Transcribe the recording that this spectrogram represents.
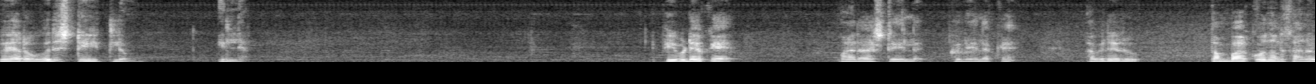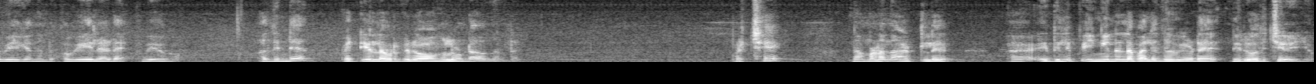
വേറെ ഒരു സ്റ്റേറ്റിലും ഇല്ല. ഇപ്പം ഇവിടെയൊക്കെ മഹാരാഷ്ട്രയിൽ പുനെയിലൊക്കെ അവരൊരു തമ്പാക്കു എന്നുള്ള സാധനം ഉപയോഗിക്കുന്നുണ്ട്. പുകയിലയുടെ ഉപയോഗം. അതിന്റെ പറ്റിയുള്ളവർക്ക് രോഗങ്ങളുണ്ടാകുന്നുണ്ട് പക്ഷേ നമ്മുടെ നാട്ടിൽ ഇതിലിപ്പോൾ ഇങ്ങനെയുള്ള പലതും ഇവിടെ നിരോധിച്ചു കഴിഞ്ഞു.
